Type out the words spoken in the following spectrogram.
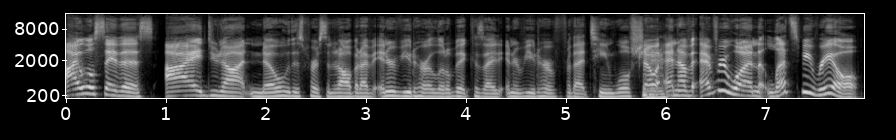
I will say this. I do not know this person at all, but I've interviewed her a little bit because I interviewed her for that Teen Wolf show. Mhm. And of everyone, let's be real,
